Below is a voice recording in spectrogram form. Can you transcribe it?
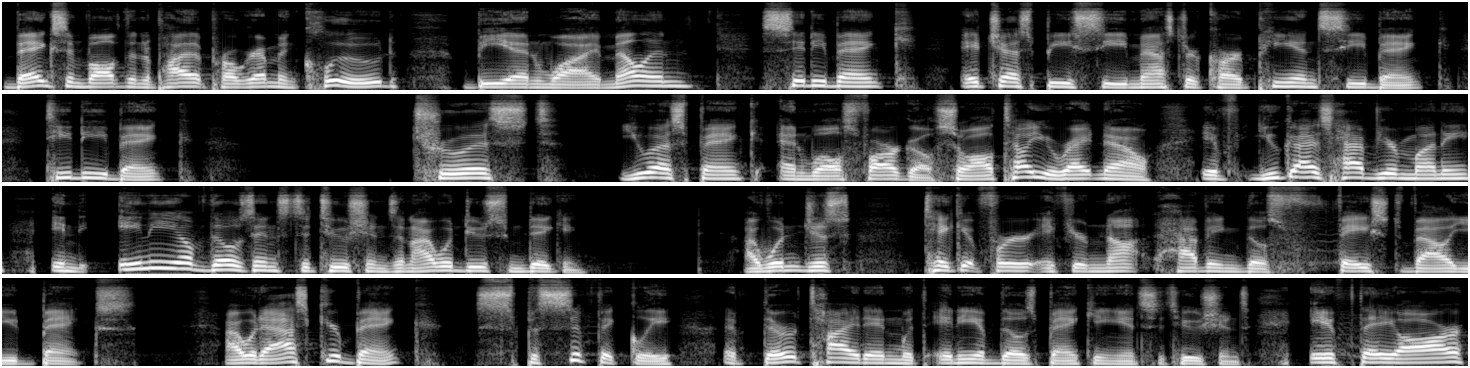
Banks involved in the pilot program include BNY Mellon, Citibank, HSBC, MasterCard, PNC Bank, TD Bank, Truist, US Bank, and Wells Fargo. So I'll tell you right now if you guys have your money in any of those institutions, and I would do some digging, I wouldn't just take it for if you're not having those faced valued banks. I would ask your bank specifically if they're tied in with any of those banking institutions. If they are,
